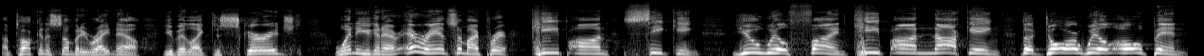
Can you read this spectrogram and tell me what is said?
I'm talking to somebody right now. You've been like discouraged. When are you going to ever answer my prayer? Keep on seeking. You will find. Keep on knocking. The door will open.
